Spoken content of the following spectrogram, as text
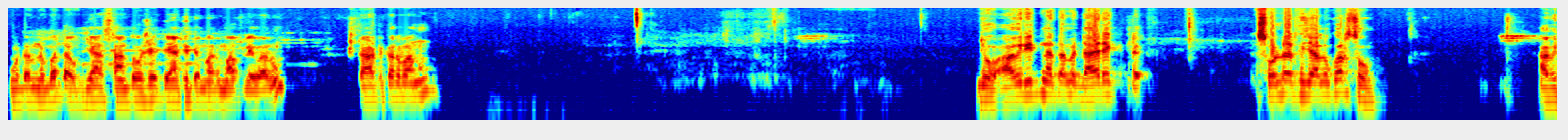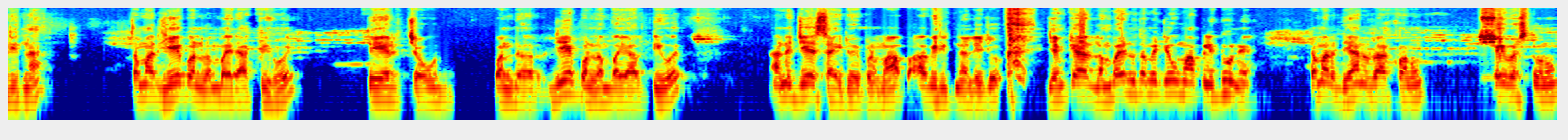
હું તમને બતાવું, જ્યાં શાંતો છે ત્યાંથી તમારે માપ લેવાનું. સ્ટાર્ટ કરવાનું. જો, આવી રીતના તમે ડાયરેક્ટ શોલ્ડરથી ચાલુ કરશો, આવી રીતના તમારે જે પણ લંબાઈ રાખવી હોય, તેર, ચૌદ, પંદર, જે પણ લંબાઈ આવતી હોય, અને જે સાઈડ હોય, પણ માપ આવી રીતના લેજો. જેમ કે આ લંબાઈનું તમે જેવું માપ લીધું ને, તમારે ધ્યાન રાખવાનું કઈ વસ્તુનું?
